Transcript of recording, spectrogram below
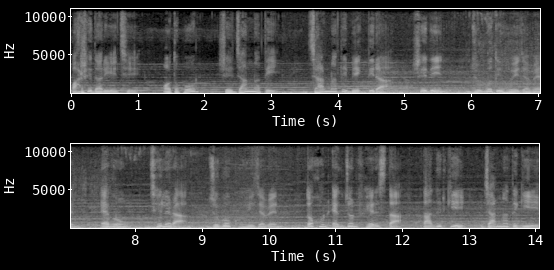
পাশে দাঁড়িয়েছে। অতপর সে জান্নাতি জান্নাতি ব্যক্তিরা সেদিন যুবতী হয়ে যাবেন এবং ছেলেরা যুবক হয়ে যাবেন। তখন একজন ফেরেশতা তাদেরকে জান্নাতে গিয়ে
